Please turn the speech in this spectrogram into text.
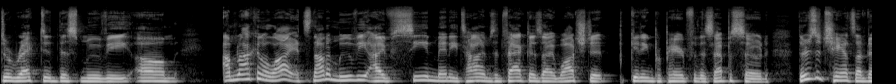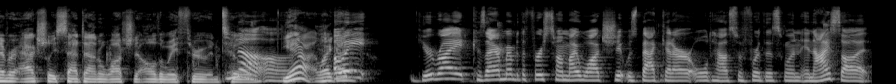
directed this movie. Um, I'm not going to lie, it's not a movie I've seen many times. In fact, as I watched it getting prepared for this episode, there's a chance I've never actually sat down and watched it all the way through until Nuh-uh. Yeah, like Oh I- wait, you're right because I remember the first time I watched it was back at our old house before this one, and I saw it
